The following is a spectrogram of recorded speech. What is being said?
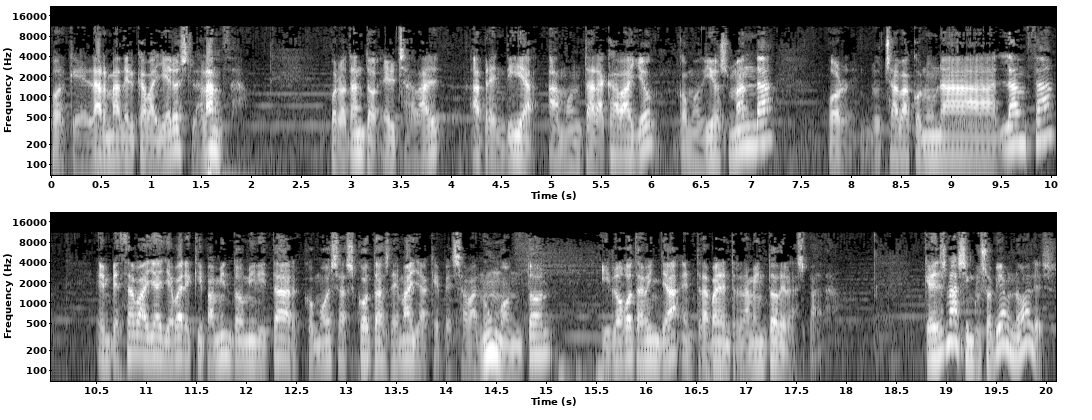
Porque el arma del caballero es la lanza. Por lo tanto, el chaval aprendía a montar a caballo, como Dios manda, por, luchaba con una lanza, empezaba ya a llevar equipamiento militar como esas cotas de malla que pesaban un montón, y luego también ya entraba el entrenamiento de la espada. Que es más, incluso había manuales.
